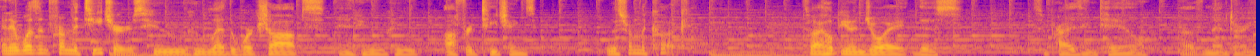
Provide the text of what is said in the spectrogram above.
and it wasn't from the teachers who, who led the workshops and who, who offered teachings, it was from the cook. So I hope you enjoy this surprising tale of mentoring.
